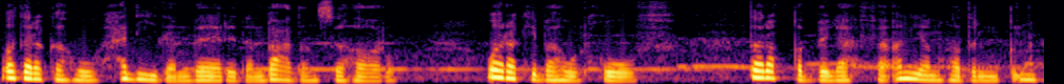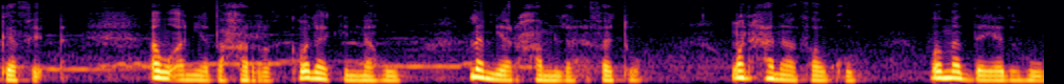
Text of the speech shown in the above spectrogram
وتركه حديدا باردا بعد انصهاره وركبه الخوف. ترقب بلهفة أن ينهض المنكفئ أو أن يتحرك ولكنه لم يرحم لهفته وانحنى فوقه ومد يده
